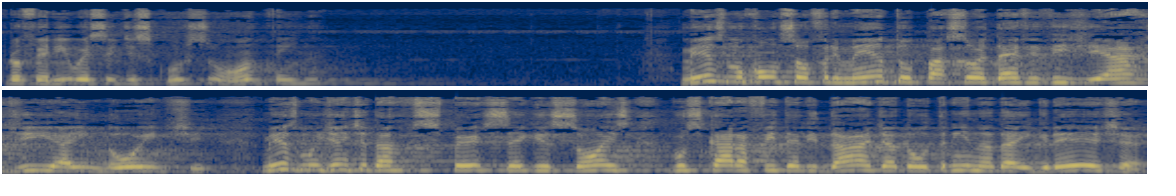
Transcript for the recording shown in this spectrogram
proferiu esse discurso ontem, né? Mesmo com o sofrimento, o pastor deve vigiar dia e noite, mesmo diante das perseguições, buscar a fidelidade à doutrina da igreja.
